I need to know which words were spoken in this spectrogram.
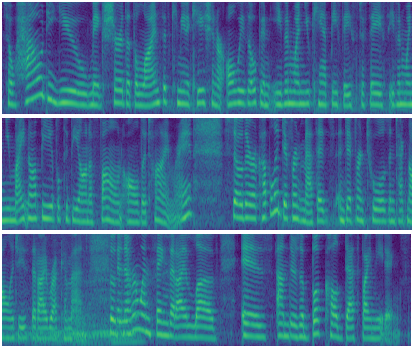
So, how do you make sure that the lines of communication are always open, even when you can't be face to face, even when you might not be able to be on a phone all the time, right? So, there are a couple of different methods and different tools and technologies that I recommend. So, the number one thing that I love is um, there's a book called Death by Meetings.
